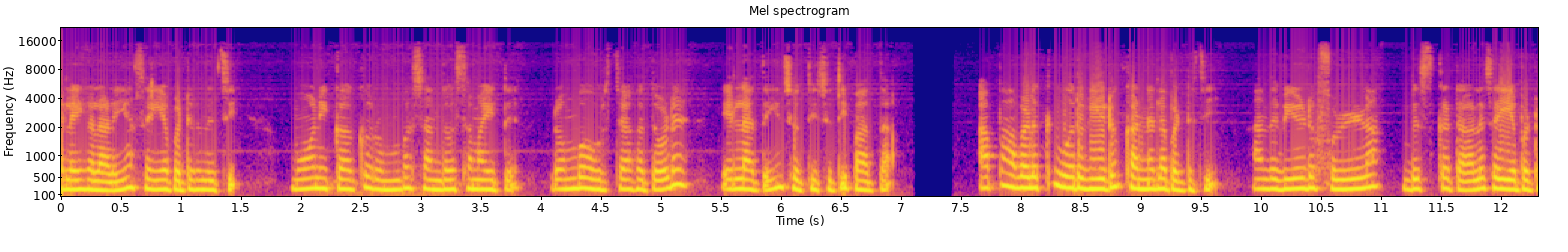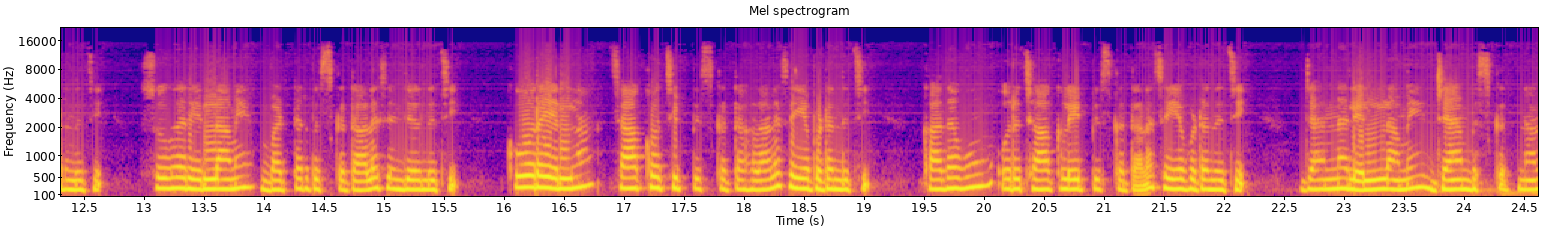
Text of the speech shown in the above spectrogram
இலைகளாலையும் செய்யப்பட்டிருந்துச்சு. மோனிகாவுக்கு ரொம்ப சந்தோஷமாயிட்டு ரொம்ப உற்சாகத்தோடு எல்லாத்தையும் சுற்றி சுற்றி பார்த்தா. அப்போ அவளுக்கு ஒரு வீடும் கண்ணில் பட்டுச்சு. அந்த வீடு ஃபுல்லாக பிஸ்கட்டால் செய்யப்பட்டிருந்துச்சு. சுவர் எல்லாமே பட்டர் பிஸ்கட்டால் செஞ்சிருந்துச்சு. கூரையெல்லாம் சாக்கோ சிப் பிஸ்கட்டுகளால் செய்யப்பட்டிருந்துச்சு. கதவும் ஒரு சாக்லேட் பிஸ்கட்டால் செய்யப்பட்டிருந்துச்சு. ஜன்னல் எல்லாமே ஜாம் பிஸ்கட்னால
